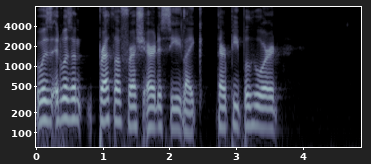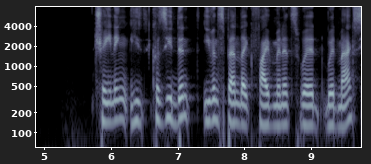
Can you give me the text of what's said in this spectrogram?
it was it was a breath of fresh air to see like there are people who are training. He's because he didn't even spend like five minutes with with Max.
